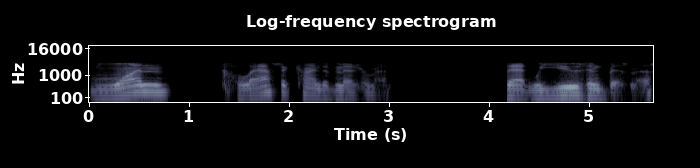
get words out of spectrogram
one classic kind of measurement that we use in business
